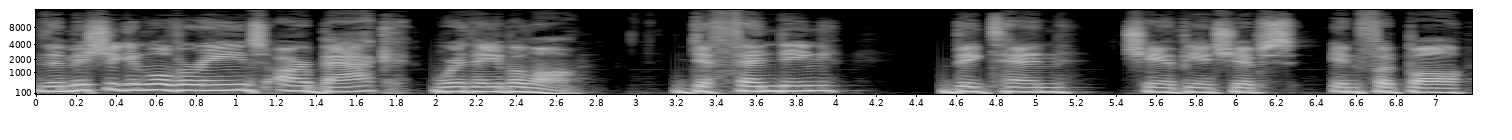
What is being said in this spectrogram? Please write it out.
the Michigan Wolverines are back where they belong, defending Big Ten championships in football.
